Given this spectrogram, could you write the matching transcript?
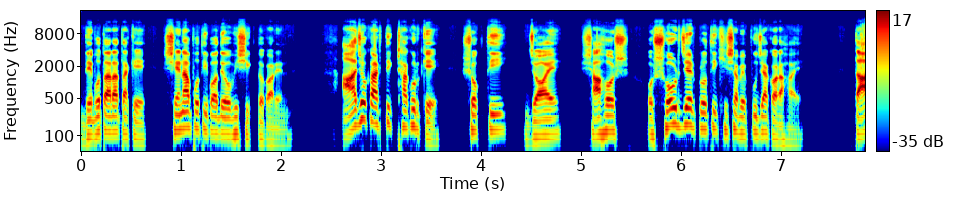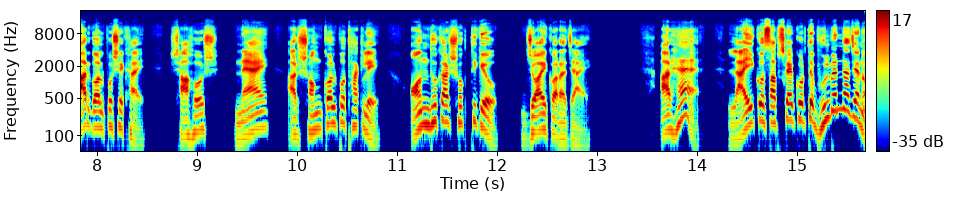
দেবতারা তাকে সেনাপতি পদে অভিষিক্ত করেন। আজও কার্তিক ঠাকুরকে শক্তি, জয়, সাহস ও শৌর্যের প্রতীক হিসাবে পূজা করা হয়। তার গল্প শেখায় সাহস, ন্যায় আর সংকল্প থাকলে অন্ধকার শক্তিকেও জয় করা যায়। আর হ্যাঁ লাইক ও সাবস্ক্রাইব করতে ভুলবেন না যেন।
